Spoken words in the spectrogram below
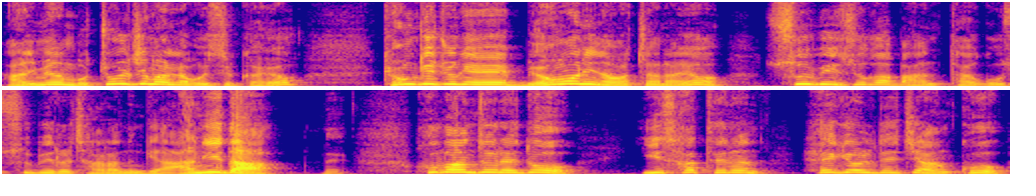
아니면 뭐 쫄지 말라고 했을까요? 경기 중에 명언이 나왔잖아요. 수비수가 많다고 수비를 잘하는 게 아니다. 네. 후반전에도 이 사태는 해결되지 않고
